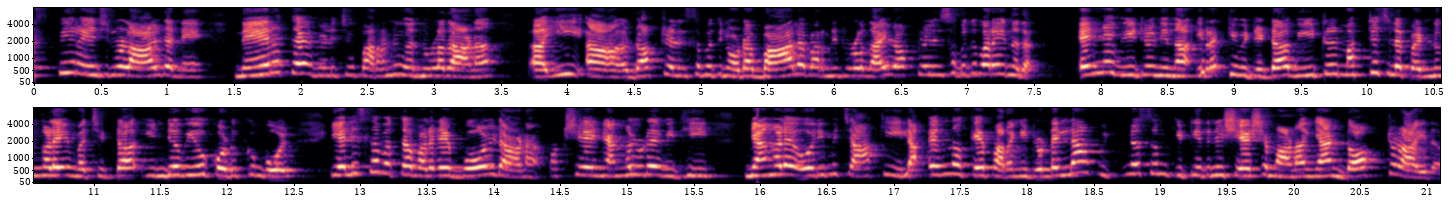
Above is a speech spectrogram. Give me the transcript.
എസ് പി റേഞ്ചിലുള്ള ആൾ തന്നെ നേരത്തെ വിളിച്ചു പറഞ്ഞു എന്നുള്ളതാണ് ഈ ഡോക്ടർ എലിസബത്തിനോട് ബാല പറഞ്ഞിട്ടുള്ളതായി ഡോക്ടർ എലിസബത്ത് പറയുന്നത്. എന്നെ വീട്ടിൽ നിന്ന് ഇറക്കി വിട്ടിട്ട് വീട്ടിൽ മറ്റു ചില പെണ്ണുങ്ങളെയും വച്ചിട്ട് ഇന്റർവ്യൂ കൊടുക്കുമ്പോൾ എലിസബത്ത് വളരെ ബോൾഡ് ആണ്. പക്ഷേ ഞങ്ങളുടെ വിധി ഞങ്ങളെ ഒരുമിച്ചാക്കിയില്ല എന്നൊക്കെ പറഞ്ഞിട്ടുണ്ട്. എല്ലാ ഫിറ്റ്നസും കിട്ടിയതിനു ശേഷമാണ് ഞാൻ ഡോക്ടർ ആയത്.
